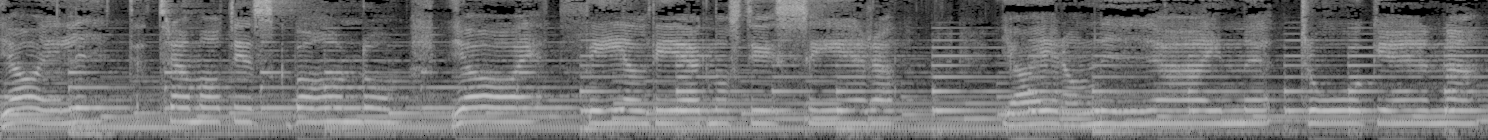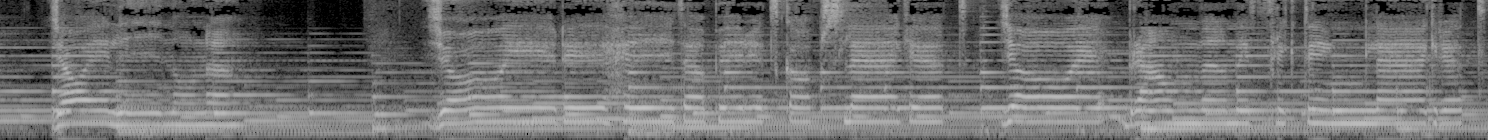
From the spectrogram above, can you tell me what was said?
Jag är lite traumatisk barndom. Jag är feldiagnostiserad. Jag är de nya innedrogerna. Jag är linorna. Jag är det höjda beredskapsläget. Jag är branden i flyktinglägret.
